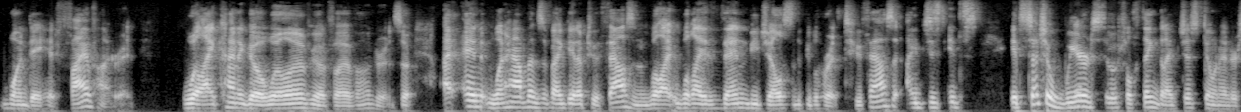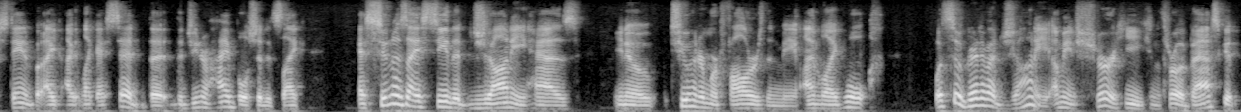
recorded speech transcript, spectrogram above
one day hit 500? Will I kind of go, well, I've got 500. So, I, and what happens if I get up to 1,000? Will I will I then be jealous of the people who are at 2,000? I just it's it's such a weird social thing that I just don't understand. But I, I like I said, the the junior high bullshit. It's like as soon as I see that Johnny has you know 200 more followers than me, I'm like, well, what's so great about Johnny? I mean, sure he can throw a basket,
